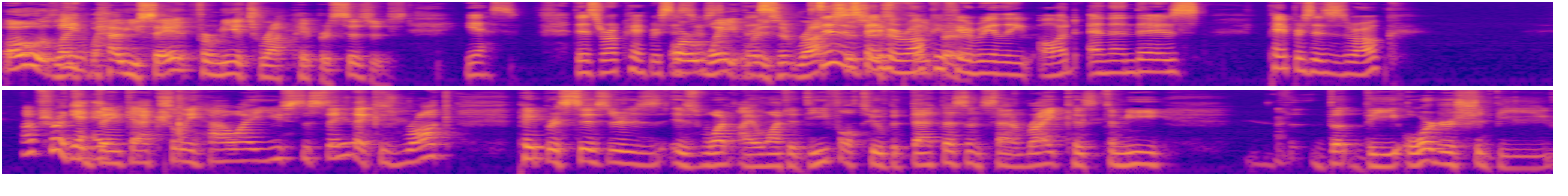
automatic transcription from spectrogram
Oh, like in, how you say it? For me, it's rock paper scissors. Yes. There's rock paper scissors. Or wait, is it rock scissors, scissors, paper rock paper? if you're really odd, and then there's paper scissors rock. I'm trying to Yeah, it- think actually how I used to say that because rock, paper, scissors is what I want to default to, but that doesn't sound right because to me, th- the the order should be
